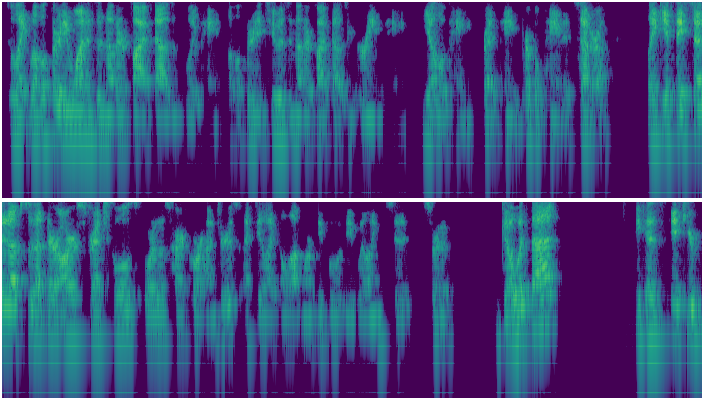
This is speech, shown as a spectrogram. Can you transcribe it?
So like level 31 is another 5000 blue paint. Level 32 is another 5000 green paint yellow paint red paint purple paint etc like if they set it up so that there are stretch goals for those hardcore hunters i feel like a lot more people would be willing to sort of go with that because if you're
